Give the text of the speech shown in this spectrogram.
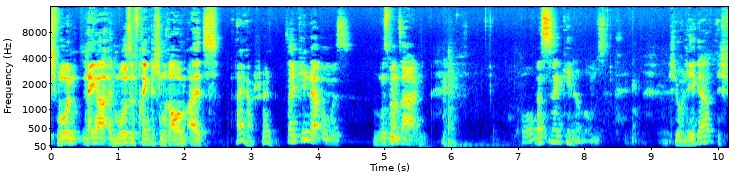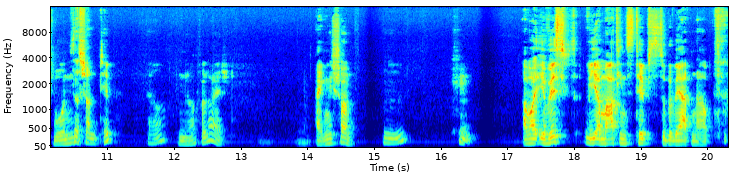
Ich wohne länger im moselfränkischen Raum als. Ah ja, schön. Sein Kinderbummes, muss man sagen. Oh. Das ist ein Kinderbummes. Ich überlege, ich wohne. Ist das schon ein Tipp? Ja. Ja, vielleicht. Eigentlich schon. Mhm. Aber ihr wisst, wie ihr Martins Tipps zu bewerten habt.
